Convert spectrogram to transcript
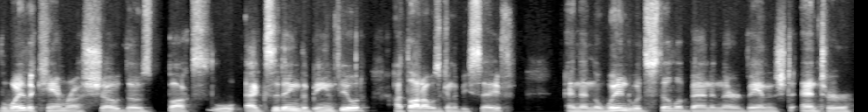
the way the camera showed those bucks exiting the bean field, I thought I was going to be safe. And then the wind would still have been in their advantage to enter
